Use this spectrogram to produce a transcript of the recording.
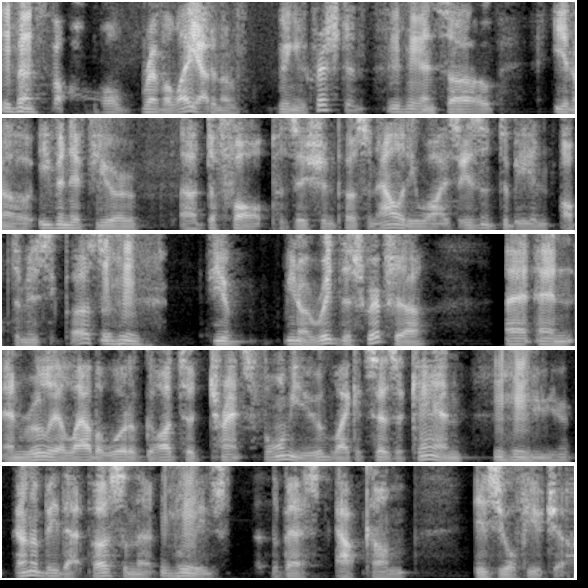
Mhm. that's the whole revelation of being a Christian. hmm And so, you know, even if your uh, default position, personality wise, isn't to be an optimistic person, hmm if you you know read the scripture and, and and really allow the word of God to transform you, like it says it can, hmm you're going to be that person that Mhm. believes that the best outcome is your future.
